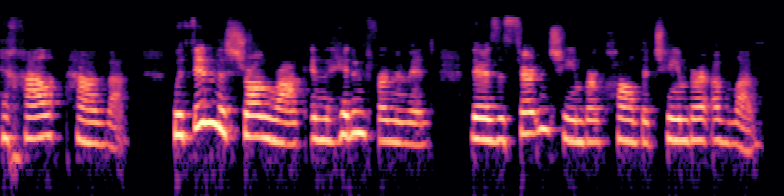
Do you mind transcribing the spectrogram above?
hechal hava. Within the strong rock in the hidden firmament, there is a certain chamber called the chamber of love.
